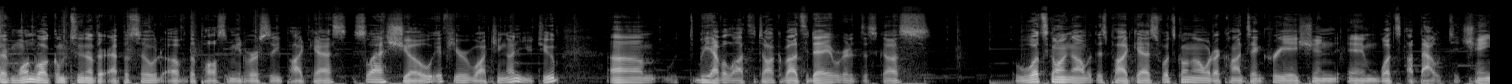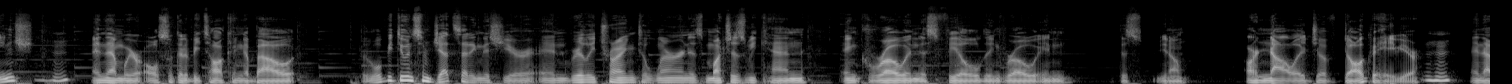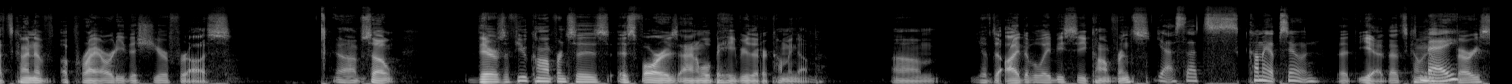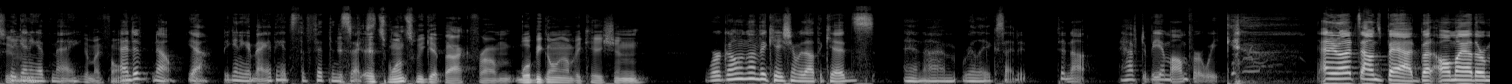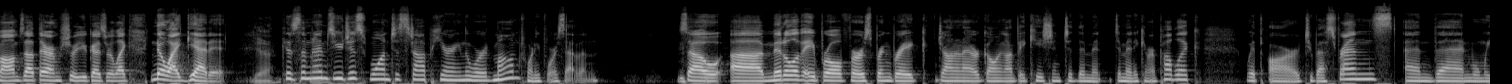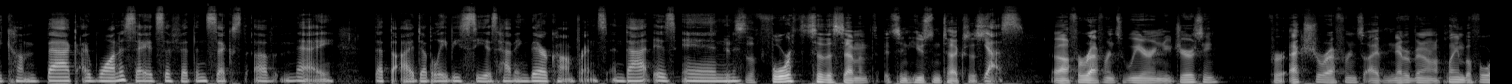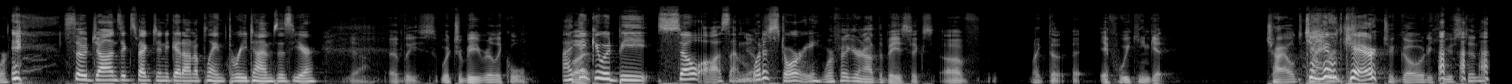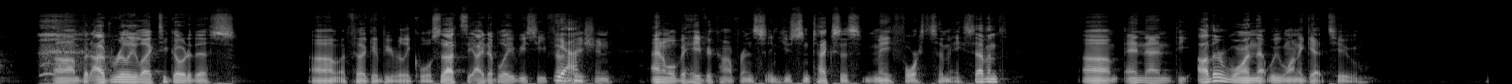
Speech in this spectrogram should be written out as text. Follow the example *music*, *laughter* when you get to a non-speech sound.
everyone. Welcome to another episode of the Pawsome University podcast slash show. If you're watching on YouTube, um, we have a lot to talk about today. We're going to discuss what's going on with this podcast, what's going on with our content creation, and what's about to change. And then we're also going to be talking about we'll be doing some jet setting this year and really trying to learn as much as we can and grow in this field and grow in this, you know, our knowledge of dog behavior. And that's kind of a priority this year for us. Um, so there's a few conferences as far as animal behavior that are coming up. Um, you have the IAABC conference. Yes, that's coming up soon. That yeah, that's coming May, up very soon. beginning of May. Get my phone. End of no, yeah, beginning of May. I think it's the fifth and it's, sixth. it's once we get back from. We'll be going on vacation We're going on vacation without the kids, and I'm really excited to not have to be a mom for a week. *laughs* I know that sounds bad, but all my other moms out there, I'm sure you guys are like, no, I get it. Yeah. Because sometimes you just want to stop hearing the word mom 24 7. So, uh, middle of April for spring break, John and I are going on vacation to the Dominican Republic with our two best friends. And then when we come back, I want to say it's the 5th and 6th of May that the IAABC is having their conference. And that is in, It's the fourth to the seventh. It's in Houston, Texas. yes. Uh, for reference, we are in New Jersey. For extra reference, I've never been on a plane before. *laughs* So, John's expecting to get on a plane three times this year. yeah, at least, which would be really cool. I But think it would be so awesome. What a story. we're figuring out the basics of like the if we can get child *laughs* Child care. to go to Houston. *laughs* um, but I'd really like to go to this. Um, I feel like it'd be really cool. So that's the IAABC Yeah. Foundation Animal Behavior Conference in Houston, Texas, May 4th to May 7th. Um, and then the other one that we want to get to,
